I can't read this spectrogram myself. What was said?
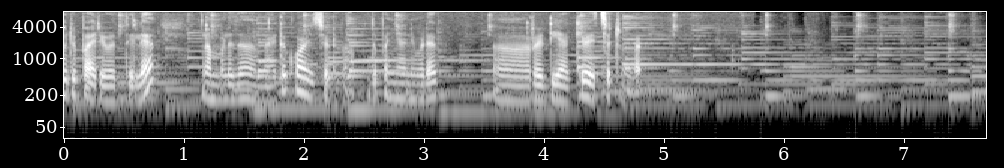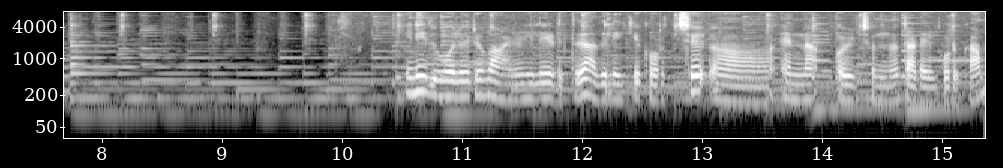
ഒരു പരുവത്തിൽ നമ്മളിത് നന്നായിട്ട് കുഴച്ചെടുക്കണം. ഇതിപ്പോൾ ഞാനിവിടെ റെഡിയാക്കി വെച്ചിട്ടുണ്ട്. ഇനി ഇതുപോലെ ഒരു വാഴയില എടുത്ത് അതിലേക്ക് കുറച്ച് എണ്ണ ഒഴിച്ചൊന്ന് തടയിൽ കൊടുക്കാം.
